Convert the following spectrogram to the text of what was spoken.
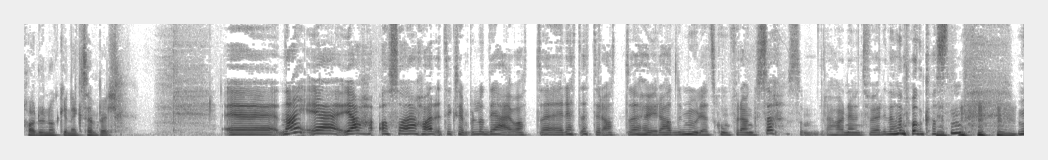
Har du noen eksempel? Eh, nei, jeg, ja, altså jeg har et eksempel, og det er jo at eh, rett etter at Høyre hadde mulighetskonferanse, som dere har nevnt før i denne podkasten,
